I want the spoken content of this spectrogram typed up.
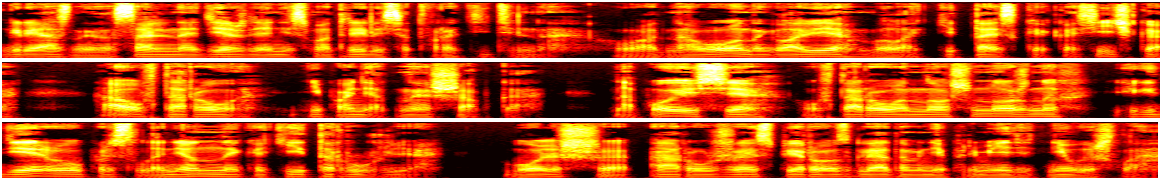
Грязные засаленной одежде они смотрелись отвратительно. У одного на голове была китайская косичка, а у второго непонятная шапка. На поясе у второго нож в ножнах и к дереву прислоненные какие-то ружья. Больше оружия с первого взгляда мне приметить не вышло.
